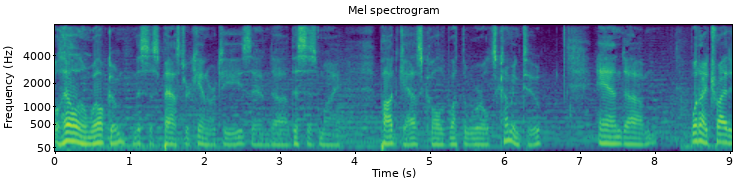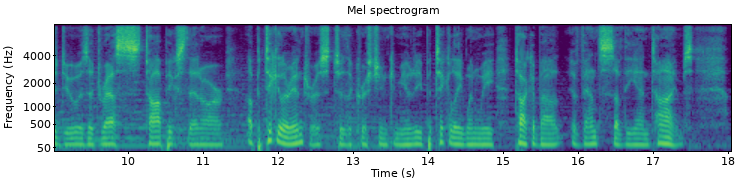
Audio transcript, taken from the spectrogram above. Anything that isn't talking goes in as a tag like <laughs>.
Well, hello and welcome. This is Pastor Ken Ortiz, and uh, this is my podcast called What the World's Coming to. And um, what I try to do is address topics that are of particular interest to the Christian community, particularly when we talk about events of the end times.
